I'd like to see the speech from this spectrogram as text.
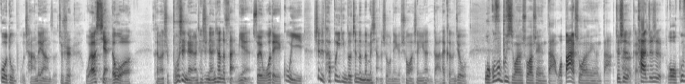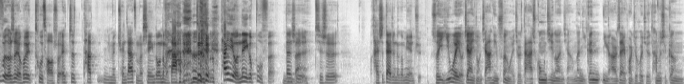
过度补偿的样子，就是我要显得我。可能是不是娘娘腔，是娘娘腔的反面，所以我得故意，甚至他不一定都真的那么享受那个说话声音很大，他可能就我姑父不喜欢说话声音很大，我爸说话声音很大，就是他就是我姑父有的时候也会吐槽说，哎，这他你们全家怎么声音都那么大？对他也有那个部分，但是其实还是戴着那个面具。所以因为有这样一种家庭氛围，就是大家是攻击乱强，那你跟女孩在一块儿就会觉得他们是更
